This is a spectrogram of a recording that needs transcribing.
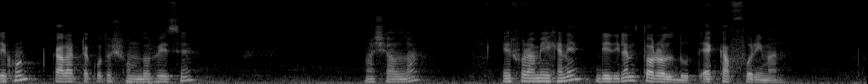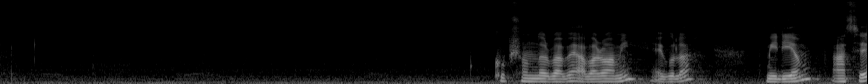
দেখুন কালারটা কত সুন্দর হয়েছে। মাশাল্লাহ এরপর আমি এখানে দিয়ে দিলাম তরল দুধ, এক কাপ পরিমাণ। খুব সুন্দরভাবে আবারও আমি এগুলা মিডিয়াম আছে।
